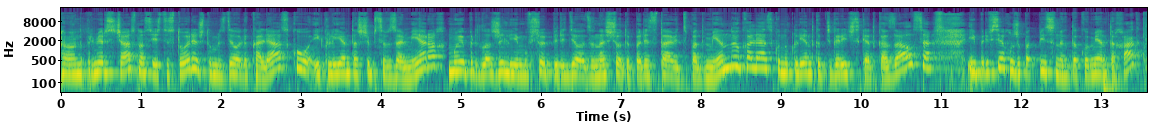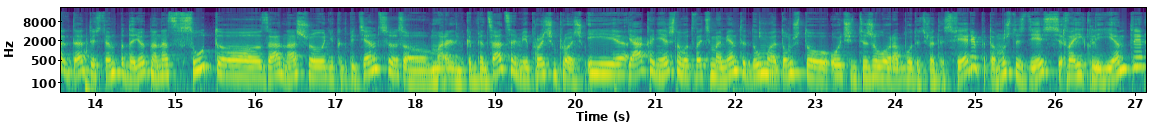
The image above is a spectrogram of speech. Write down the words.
Э, например, сейчас у нас есть история, что мы сделали коляску, и клиент ошибся в замерах. Мы предложили ему все переделать за наш счет и представить подменную коляску, но клиент категорически отказался. И при всех уже подписанных документах, актах, да, то есть он подает на нас в суд э, за нашу некомпетенцию, за моральными компенсациями и прочим, прочим. И я, конечно, вот в эти моменты думаю о том, что очень тяжело работать в этой сфере, потому что здесь твои клиенты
